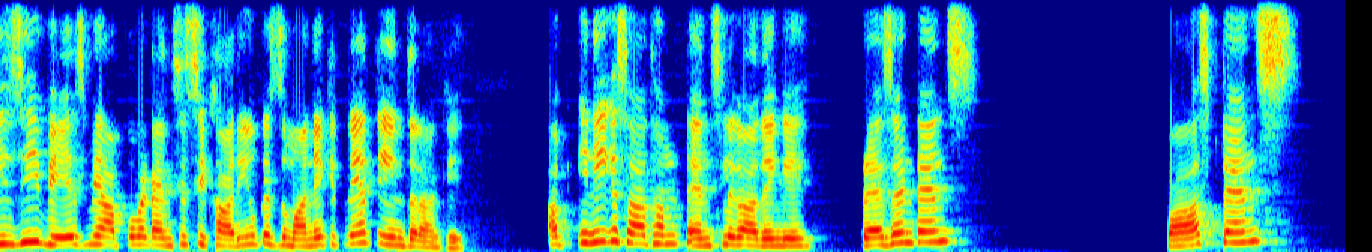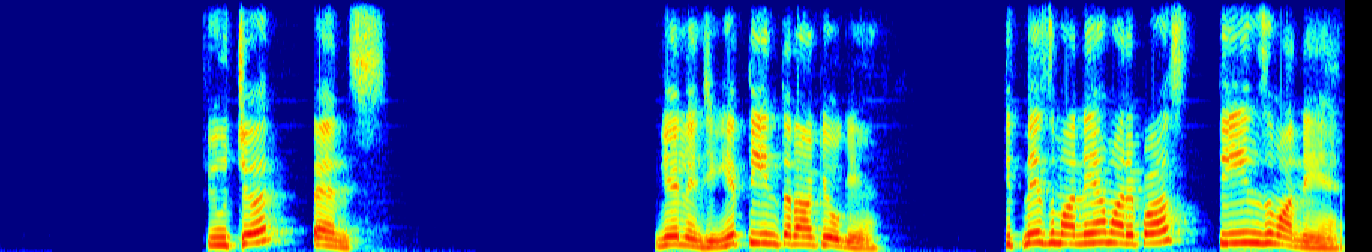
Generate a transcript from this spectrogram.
इजी वेज में आपको मैं टेंसेस सिखा रही हूँ कि जमाने कितने हैं तीन तरह के। अब इन्हीं के साथ हम टेंस लगा देंगे। Present tense past tense future tense ये लें जी, ये तीन तरह के हो गए हैं। कितने जमाने हैं हमारे पास? तीन जमाने हैं।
